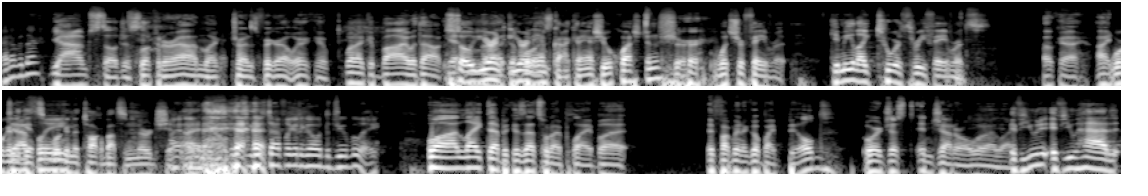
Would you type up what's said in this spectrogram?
You right over there? Yeah, I'm still just looking around, like trying to figure out where I could, what I could buy without. So getting, you're uh, an, you're an amp divorced. guy. Can I ask you a question? Sure. What's your favorite? Give me like two or three favorites. Okay, I We're gonna definitely. get. We're gonna talk about some nerd shit. I, I know. He's definitely going to go with the Jubilee. well, I like that because that's what I play. But if I'm going to go by build or just in general, what I like, If you if you had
